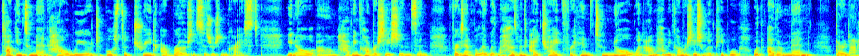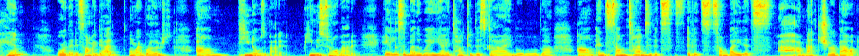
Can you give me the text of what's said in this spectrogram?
talking to men how we are supposed to treat our brothers and sisters in Christ. You know, um, having conversations. And for example, like with my husband, I try for him to know when I'm having conversation with people, with other men that are not him, or that it's not my dad or my brothers, um, he knows about it. He needs to know about it. Hey, listen. By the way, yeah, I talked to this guy and blah blah blah blah. Um, and sometimes if it's if it's somebody that's uh, I'm not sure about,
